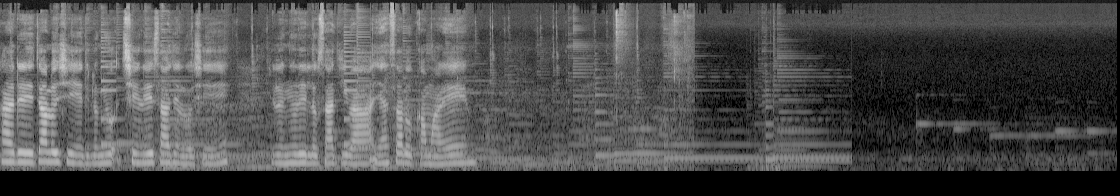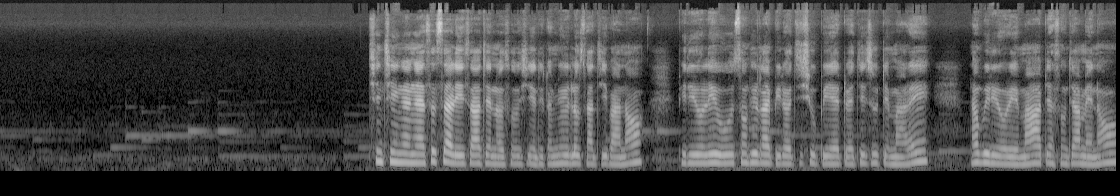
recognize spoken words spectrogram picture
ခါဒီကြလို့ရှိရင်ဒီလိုမျိုးအချင်းလေးစားခြင်းလို့ရှိရင်ဒီလိုမျိုးလေးလှုပ်ရှားကြည့်ပါအရန်စားလို့ကောင်းပါတယ် ချင်းချင်းငန်ငန်ဆက်ဆက်လေးစားခြင်းလို့ဆိုလို့ရှိရင်ဒီလိုမျိုးလှုပ်ရှားကြည့်ပါနော်ဗီဒီယိုလေးကိုဆုံးထိလိုက်ပြီးတော့ကြည့်ရှုပေးရတဲ့အတွက်ကျေးဇူးတင်ပါတယ်နောက်ဗီဒီယိုတွေမှာပြန်ဆောင်ကြမယ်နော်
